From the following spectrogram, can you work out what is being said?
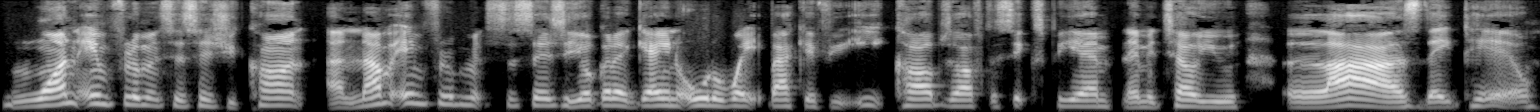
one influencer says you can't, another influencer says you're going to gain all the weight back if you eat carbs after 6 p.m. Let me tell you, lies they tell.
